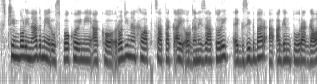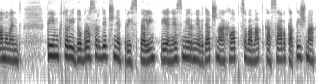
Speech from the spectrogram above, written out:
s čím boli nadmieru spokojní ako rodina chlapca, tak aj organizátori, Exit Bar a agentúra Galamoment. Tým, ktorí dobrosrdečne prispeli, je nesmierne vďačná chlapcova matka Sávka Tyšma,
